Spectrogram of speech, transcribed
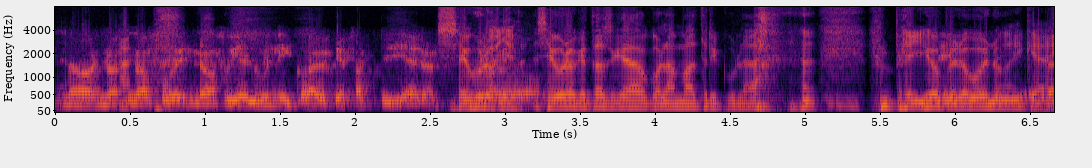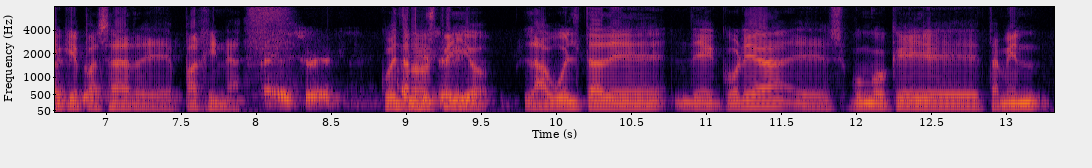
no, no, no, fui, no fui el único al que fastidiaron. Seguro, seguro que te has quedado con la matrícula, Pello, pero bueno, hay, que, hay que pasar eh, página. Eso es. Cuéntanos, Pello, la vuelta de, de Corea, eh, supongo que también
